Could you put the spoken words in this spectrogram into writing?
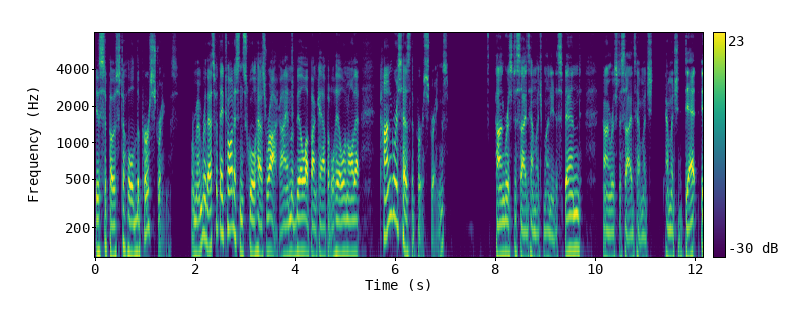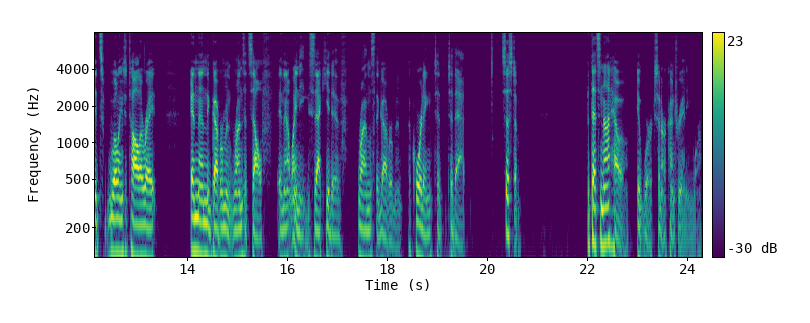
is supposed to hold the purse strings. Remember, that's what they taught us in Schoolhouse Rock. I am a bill up on Capitol Hill and all that. Congress has the purse strings. Congress decides how much money to spend. Congress decides how much how much debt it's willing to tolerate. And then the government runs itself in that way. And the executive runs the government according to, to that system. But that's not how it works in our country anymore.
